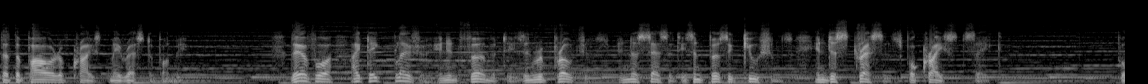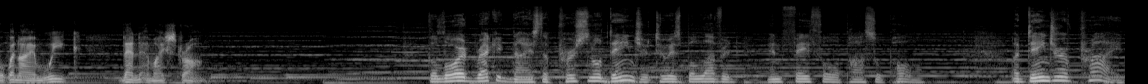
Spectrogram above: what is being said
that the power of Christ may rest upon me. Therefore I take pleasure in infirmities, in reproaches, in necessities, in persecutions, in distresses, for Christ's sake. For when I am weak, then am I strong. The Lord recognized a personal danger to his beloved and faithful Apostle Paul, a danger of pride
